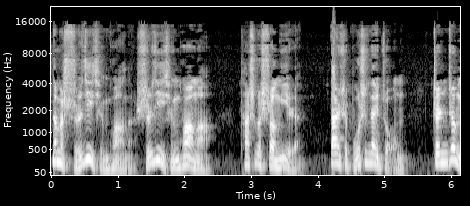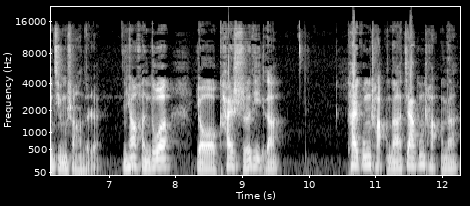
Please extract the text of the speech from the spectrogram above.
那么实际情况呢？实际情况啊，他是个生意人，但是不是那种真正经商的人。你像很多有开实体的、开工厂的、加工厂的，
